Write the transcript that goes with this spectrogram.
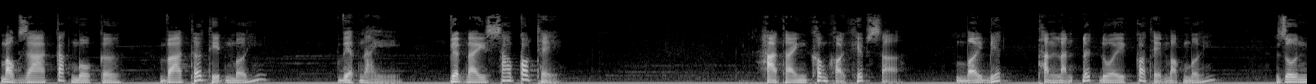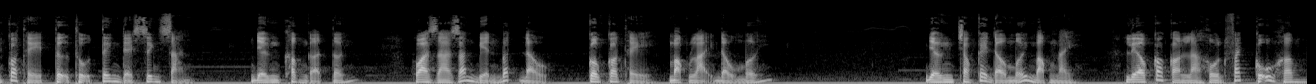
Mọc ra các mô cơ Và thớ thịt mới. Việc này Việc này sao có thể? Hà Thành không khỏi khiếp sợ, Mới biết thằn lằn đứt đuôi có thể mọc mới, dồn có thể tự thụ tinh để sinh sản. Nhưng không ngờ tới, Hoa ra rắn biển mất đầu Cũng có thể mọc lại đầu mới. Nhưng trong cái đầu mới mọc này, Liệu có còn là hồn phách cũ không?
